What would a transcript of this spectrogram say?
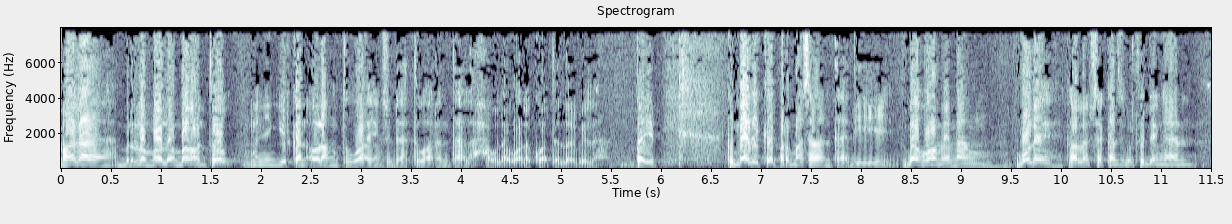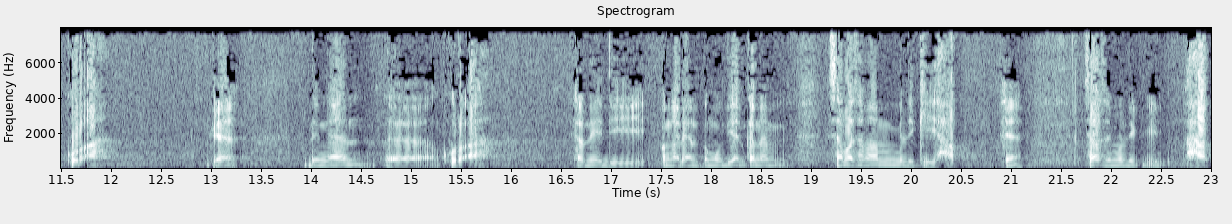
malah berlomba-lomba untuk menyingkirkan orang tua yang sudah tua renta la haula wala quwata illa billah. Baik. Kembali ke permasalahan tadi bahwa memang boleh kalau misalkan seperti dengan Qur'an ya dengan uh, Qur'an ini di pengadilan pengundian karena sama-sama memiliki hak ya. Sama-sama memiliki hak.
